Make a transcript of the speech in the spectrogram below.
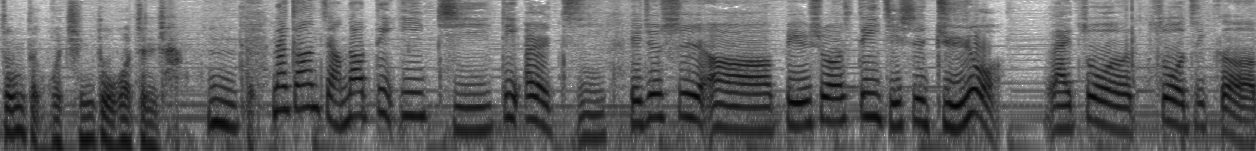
中等或轻度或正常。嗯，那刚刚讲到第一级、第二级，也就是呃，比如说第一级是橘弱来做做这个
